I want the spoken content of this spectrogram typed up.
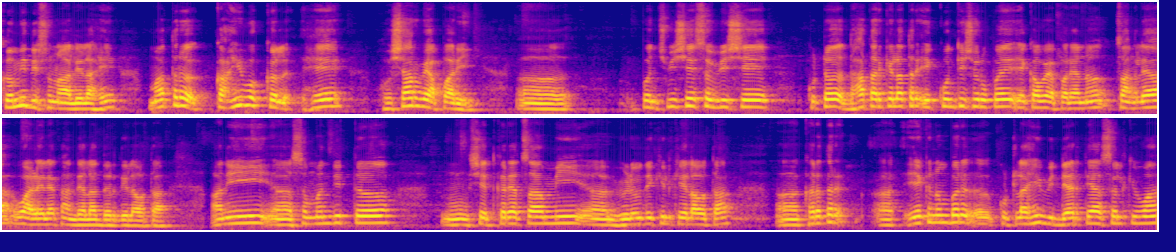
कमी दिसून आलेला आहे. मात्र काही वक्कल हे हुशार व्यापारी पंचवीसशे सव्वीसशे कुठं दहा तारखेला तर एकोणतीसशे रुपये एका व्यापाऱ्यानं चांगल्या वाळलेल्या कांद्याला दर दिला होता. आणि संबंधित शेतकऱ्याचा मी व्हिडिओ देखील केला होता. खरं तर एक नंबर कुठलाही विद्यार्थी असेल किंवा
